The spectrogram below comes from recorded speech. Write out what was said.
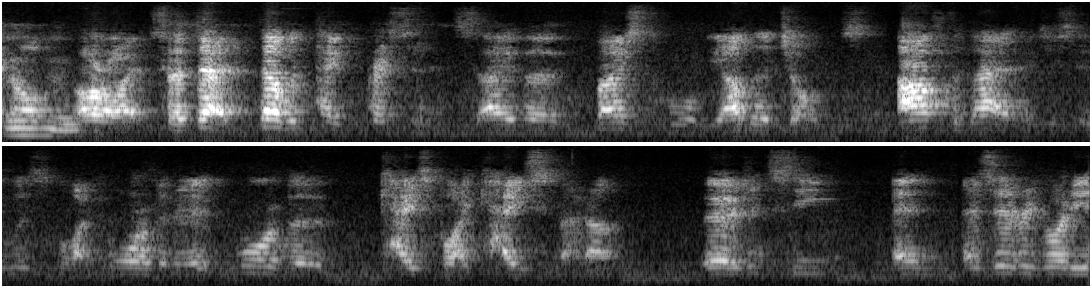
And mm-hmm. all right, so that that would take precedence over most of all the other jobs. After that, it just it was like more of a more of a case by case matter, urgency, and as everybody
